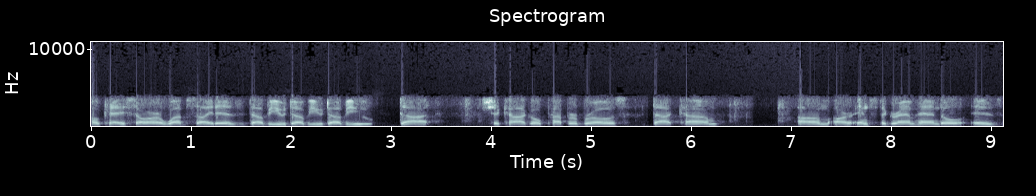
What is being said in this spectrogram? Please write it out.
Okay, so our website is www.chicagopepperbros.com. Um, our Instagram handle is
